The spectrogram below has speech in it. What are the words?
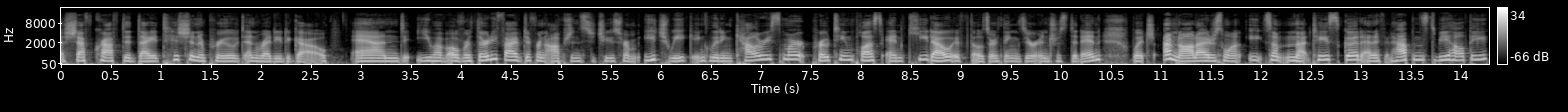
a chef crafted, dietitian approved, and ready to go. And you have over 35 different options to choose from each week, including Calorie Smart, Protein Plus, and Keto, if those are things you're interested in, which I'm not. I just want to eat something that tastes good. And if it happens to be healthy,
